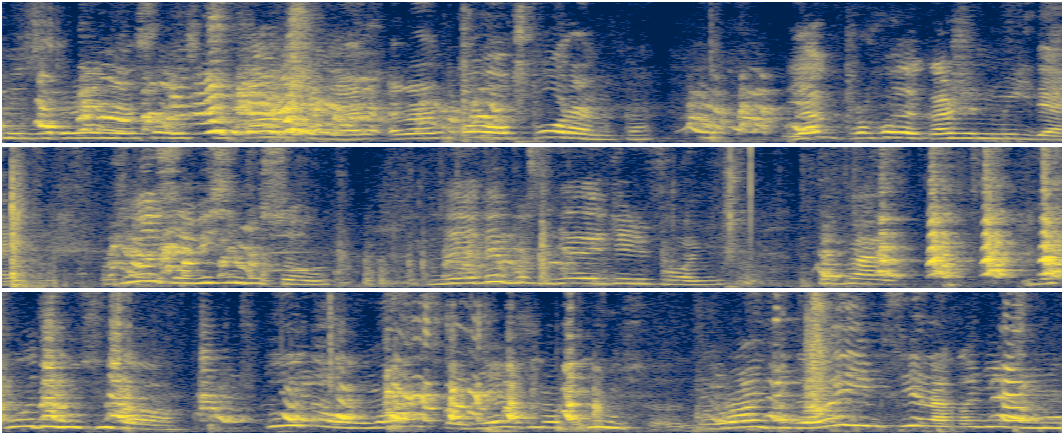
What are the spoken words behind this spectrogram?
вами з України саме Полтавщини, ранкова поранка. Як проходить кожен мій день? Проснулися 8 часов. До 9 посиділи в телефоні. Тепер заходимо сюди. Тут у нас, звісно, пусто. Вранці дали їм сіра, звісно. ну,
